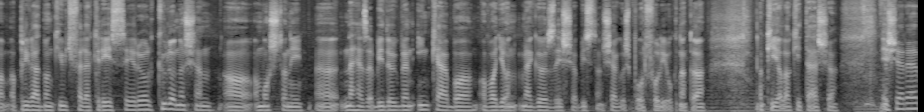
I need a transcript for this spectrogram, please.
a privátbanki ügyfelek részéről, különösen a, a mostani uh, nehezebb időkben inkább a, a vagyon megőrzése, a biztonságos portfólióknak a, a kialakítása. És erre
